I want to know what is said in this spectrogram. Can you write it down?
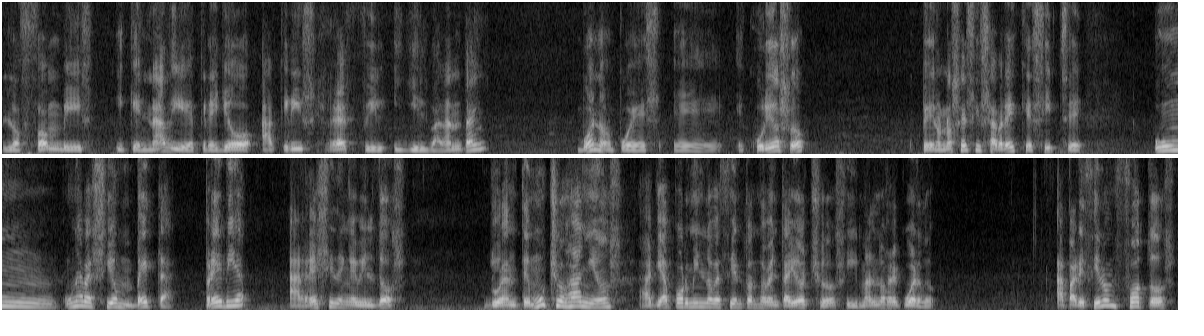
los zombies y que nadie creyó a Chris Redfield y Jill Valentine? Bueno, pues eh, es curioso pero no sé si sabréis que existe una versión beta previa a Resident Evil 2. Durante muchos años, allá por 1998, si mal no recuerdo, aparecieron fotos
